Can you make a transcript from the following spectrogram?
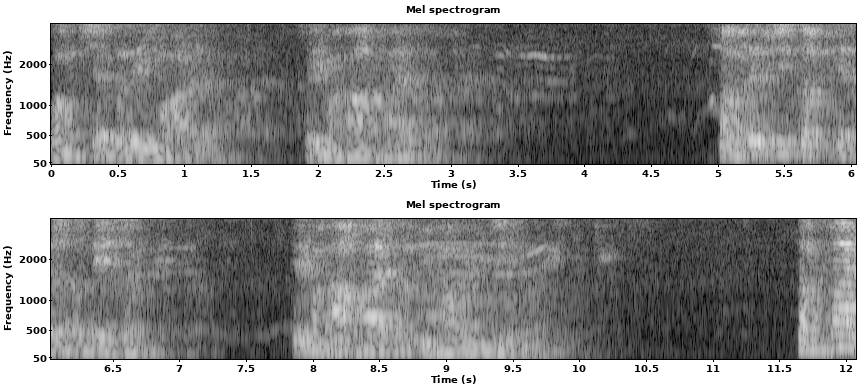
വംശപതയുമാണ് ശ്രീ മഹാഭാരതം. സമദർശിത്വം എന്ന സന്ദേശം ശ്രീ മഹാഭാരതം വിഭാവനം ചെയ്യുന്നു. സംസാര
